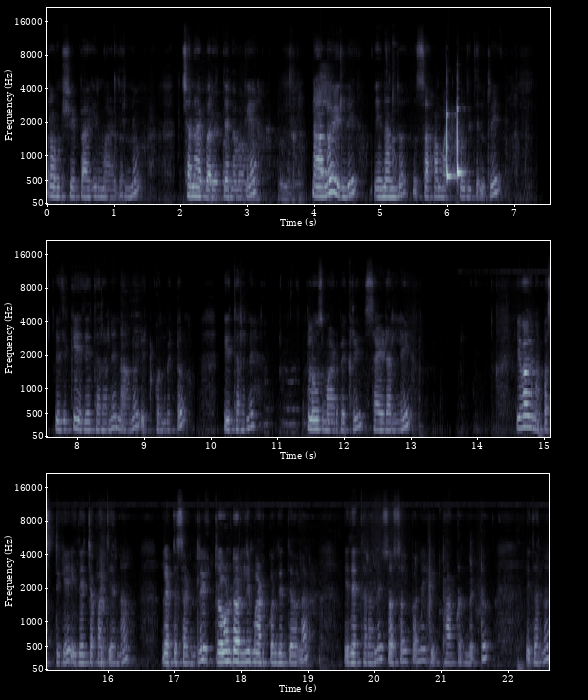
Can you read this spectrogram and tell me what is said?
ರೌಂಡ್ ಶೇಪಾಗಿ ಮಾಡಿದ್ರೂ ಚೆನ್ನಾಗಿ ಬರುತ್ತೆ ನಮಗೆ. ನಾನು ಇಲ್ಲಿ ಇನ್ನೊಂದು ಸಹ ಮಾಡ್ಕೊಂಡಿದ್ದೀನಿ ರೀ ಇದಕ್ಕೆ ಇದೇ ಥರನೇ ನಾನು ಇಟ್ಕೊಂಡ್ಬಿಟ್ಟು ಈ ಥರನೇ ಕ್ಲೋಸ್ ಮಾಡಬೇಕ್ರಿ ಸೈಡಲ್ಲಿ. ಇವಾಗ ನಾನು ಫಸ್ಟಿಗೆ ಇದೇ ಚಪಾತಿಯನ್ನು ಲಟ್ಟಿಸಣ್ರಿ ರೌಂಡಲ್ಲಿ ಮಾಡ್ಕೊಂಡಿದ್ದೇವಲ್ಲ, ಇದೇ ಥರನೇ ಸ್ವಲ್ಪ ಸ್ವಲ್ಪನೇ ಹಿಟ್ಟು ಹಾಕೊಂಡ್ಬಿಟ್ಟು ಇದನ್ನು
